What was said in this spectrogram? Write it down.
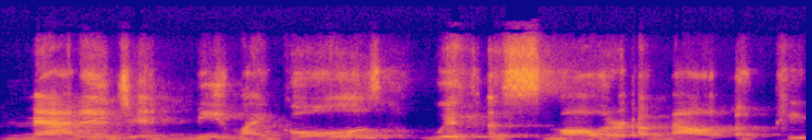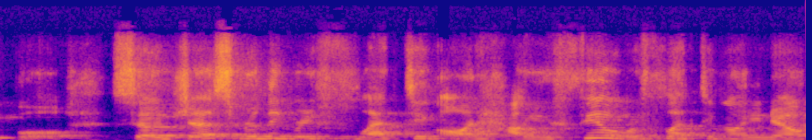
manage and meet my goals with a smaller amount of people. So just really reflecting on how you feel, reflecting on, you know,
